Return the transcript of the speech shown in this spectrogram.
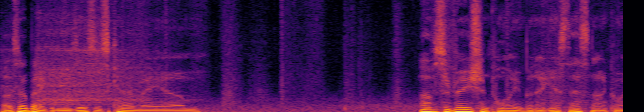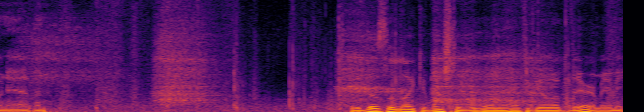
I was hoping I could use this as kind of a um, observation point, but I guess that's not going to happen. But it does look like eventually we're going to have to go up there, maybe.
